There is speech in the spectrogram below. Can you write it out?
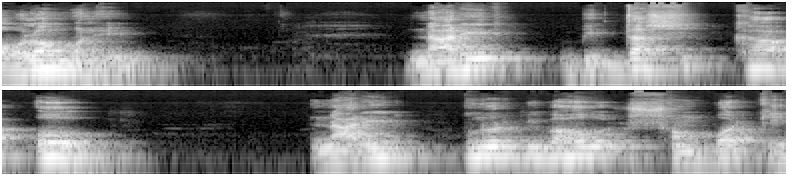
অবলম্বনে নারীর বিদ্যাশিক্ষা ও নারীর পুনর্বিবাহ সম্পর্কে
